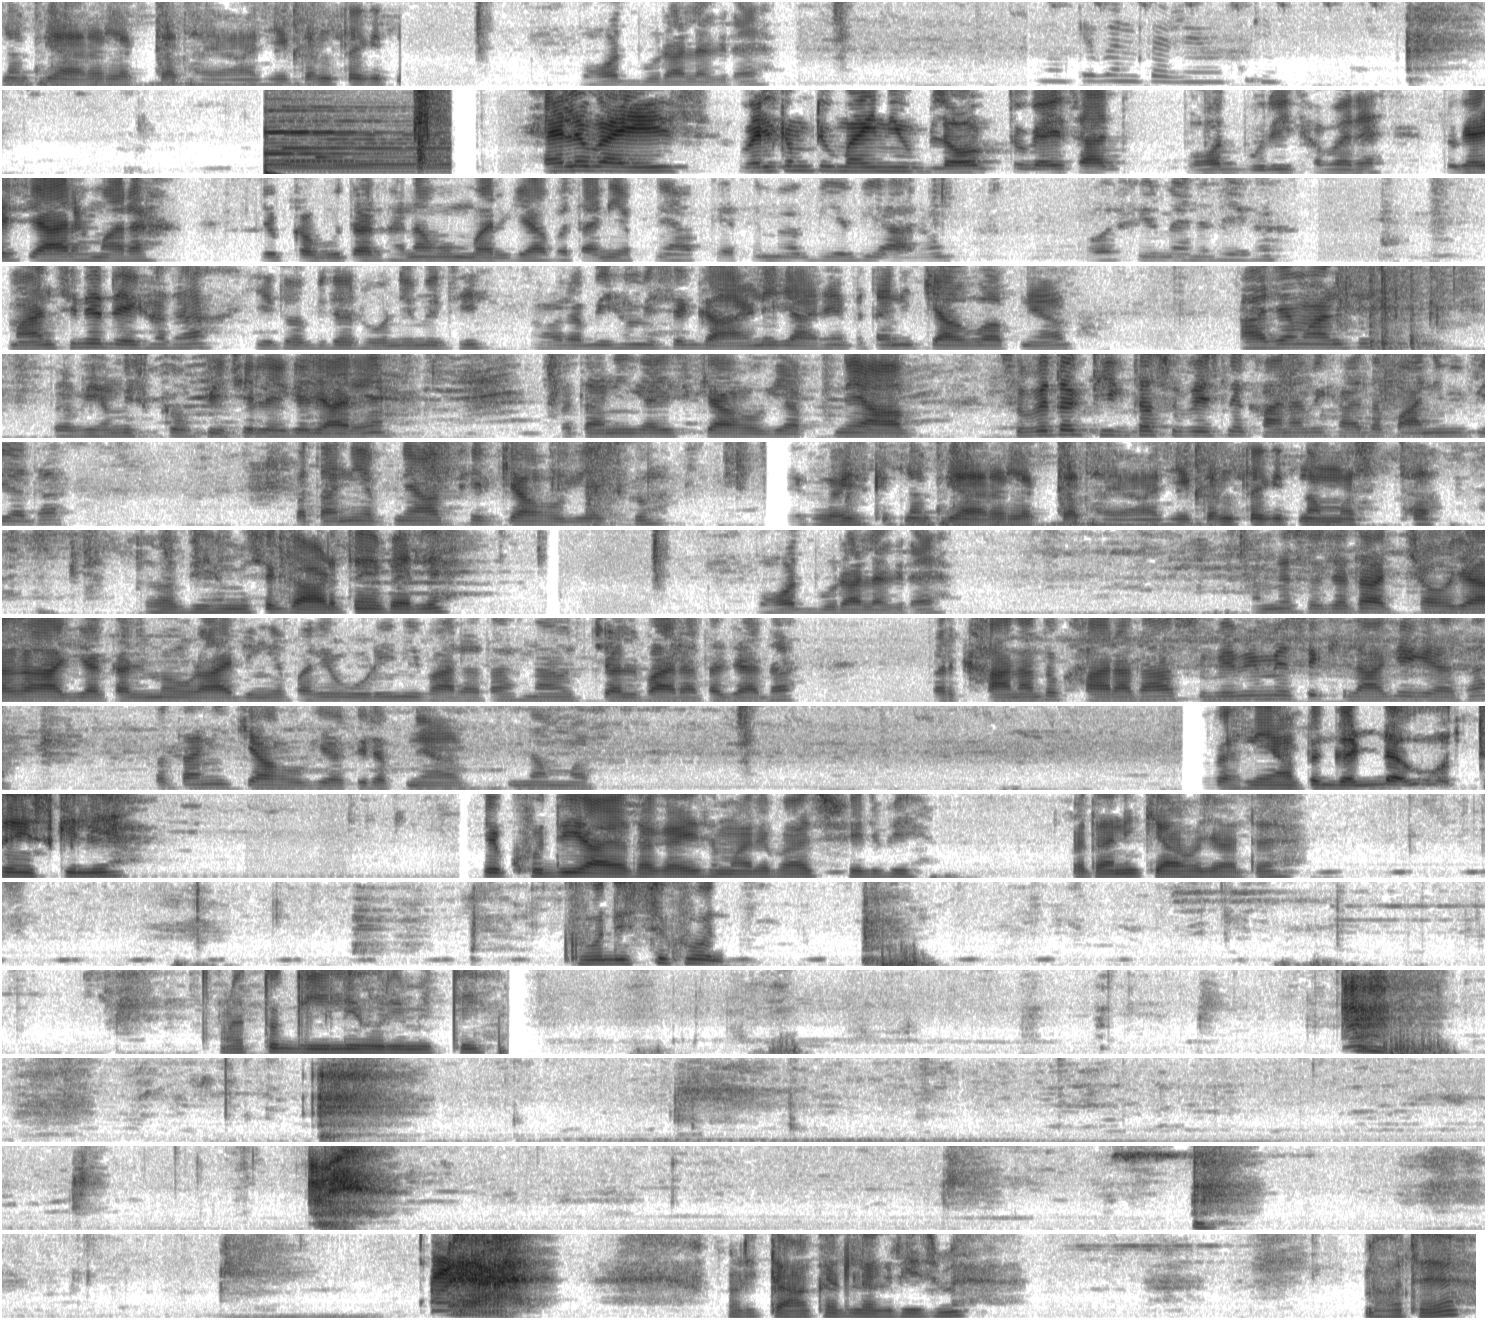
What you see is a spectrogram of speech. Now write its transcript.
कितना प्यारा लगता था यार ये कल तक इतना बहुत बुरा लग रहा है। बंद कर रही हूँ उसकी। Hello guys welcome to my new blog तो गाइस आज बहुत बुरी खबर है। तो गाइस यार हमारा जो कबूतर था ना वो मर गया। पता नहीं अपने आप कैसे मैं अभी अभी आ रहा हूँ। और फिर मैंने देखा मानसी ने देखा था ये तो अभी तक रोने में थी। और अभी हम इसे गाड़ने जा रहे हैं पता नहीं क्या हुआ अपने आप। आ जा मानसी। तो अभी हम इसको पीछे लेके जा रहे हैं। पता नहीं गाइस क्या हो गया। अपने आप, सुबह तक ठीक था, सुबह इसने खाना भी खाया था, पानी भी पिया था। पता नहीं अपने आप फिर क्या हो गया इसको। देखो गाइस कितना प्यारा लगता था यार, ये कल तक इतना मस्त था। तो अभी हम इसे गाड़ते हैं पहले। बहुत बुरा लग रहा है। हमने सोचा था अच्छा हो जाएगा, आज या कल में उड़ा देंगे, पर ये उड़ ही नहीं पा रहा था, ना चल पा रहा था ज़्यादा। पर खाना तो खा रहा था, सुबह भी मैं इसे खिला के गया था। पता नहीं क्या हो गया फिर अपने आप, इतना मस्त। पहले यहाँ पे गड्ढा खोदते हैं इसके लिए। ये खुद ही आया था गाइस हमारे पास, फिर भी पता नहीं क्या हो जाता है। खुद इससे खुद। आज तो गीली हो रही मिट्टी। बड़ी ताकत लग रही है इसमें। बहुत है।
